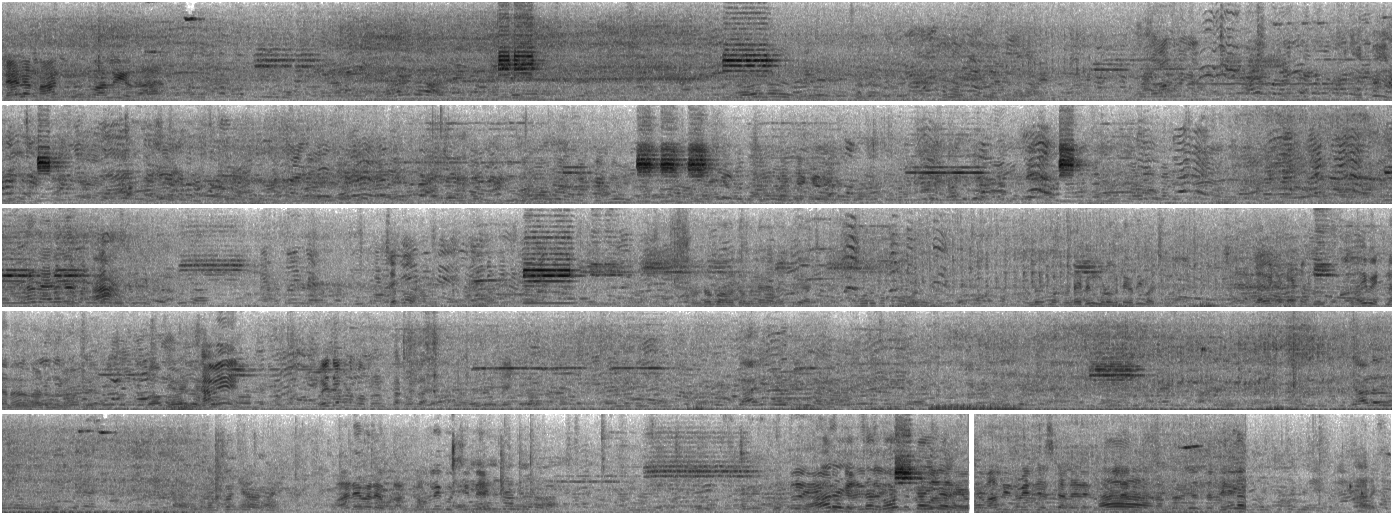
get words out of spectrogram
లేదా మాకు వాళ్ళే కదా. చెప్పు. రెండో బాగుంది ఒకటే కదా ఇప్పుడు వచ్చింది మూడు రెండు అయిపోయింది మూడు ఒకటే కదా ఇవి వచ్చింది లైవ్ పెట్టినానా స్వామి, పోయేటప్పుడు మమ్మల్ని వాళ్ళు ఇన్వైట్ చేసుకోవాలని ఆ. చేస్తారు ఆ, రైట్.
